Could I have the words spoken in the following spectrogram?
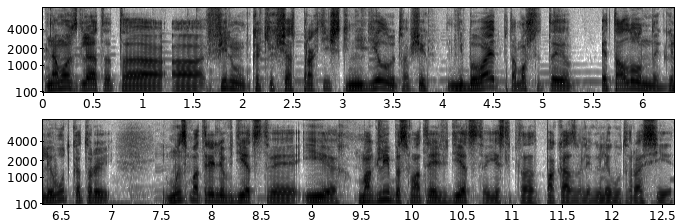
на мой взгляд, это а, фильм, каких сейчас практически не делают, вообще не бывает, потому что это эталонный Голливуд, который мы смотрели в детстве, и могли бы смотреть в детстве, если бы показывали Голливуд в России,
